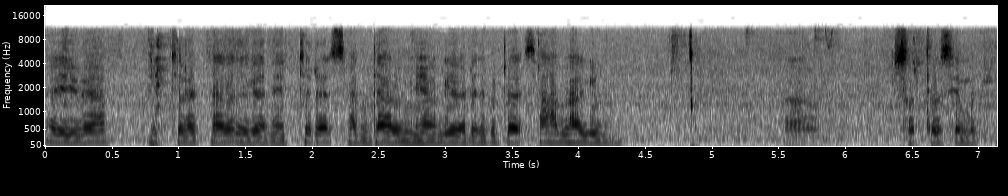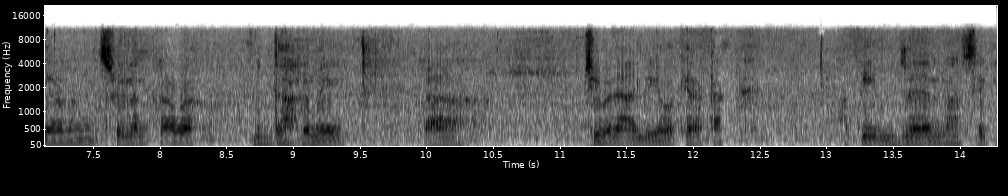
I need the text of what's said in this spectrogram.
ไอ้ว่าอิจฉาการกันอิจราสันดาลมีอะไรอะไรก็จะสาบากิมสัตว์เสียมาเกี่ยวกับสรีลังกาว่าบุตรกมีชีวนาดีว่าแค่ตักอภิมเจนมาเสก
